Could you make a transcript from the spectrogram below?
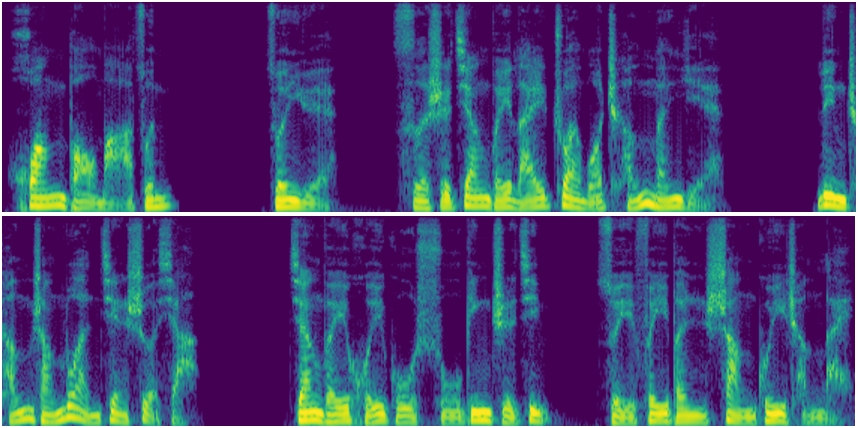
慌报马尊。尊曰：“此是姜维来转我城门也。”令城上乱箭射下。姜维回顾蜀兵至近，遂飞奔上归城来。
